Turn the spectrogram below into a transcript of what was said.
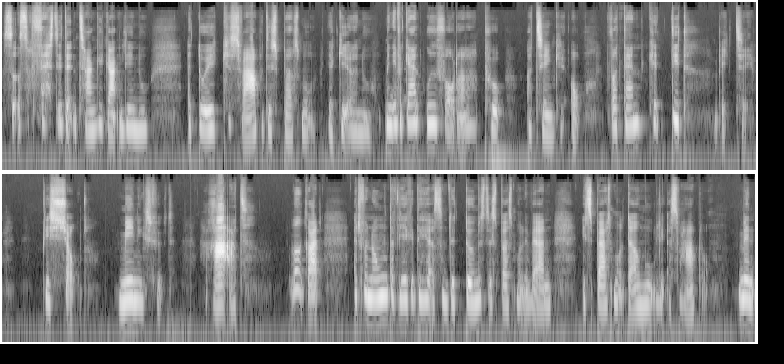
sidder så fast i den tankegang lige nu, at du ikke kan svare på det spørgsmål, jeg giver dig nu. Men jeg vil gerne udfordre dig på at tænke over, hvordan kan dit vægttab blive sjovt, meningsfyldt, rart, ved godt, at for nogen, der virker det her som det dummeste spørgsmål i verden. Et spørgsmål, der er umuligt at svare på. Men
